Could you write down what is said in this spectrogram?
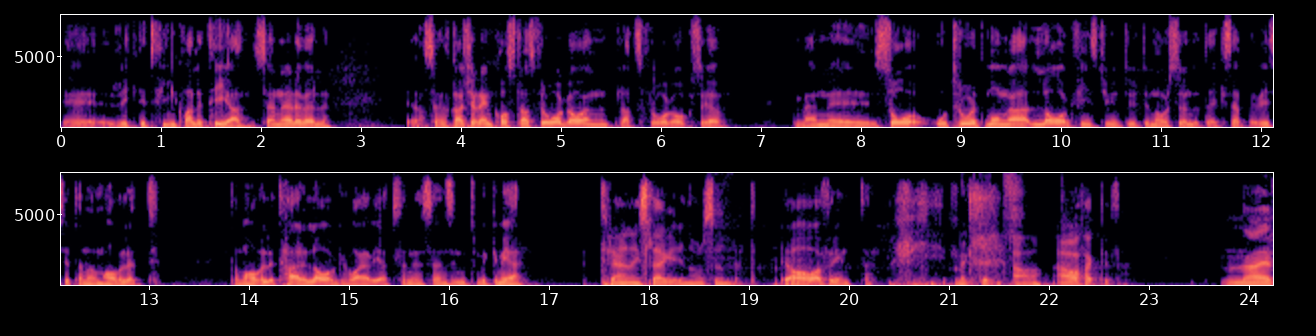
eh, riktigt fin kvalitet. Sen är det väl, ja, sen kanske det är en kostnadsfråga och en platsfråga också. Jag, men eh, så otroligt många lag finns det ju inte ute i Norrsundet exempelvis, utan de har väl ett, de har väl ett herrlag vad jag vet. Sen, sen, inte mycket mer. Träningsläger i Norrsundet. Ja, varför inte? Mäktigt. Ja, ja, faktiskt. Nej,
